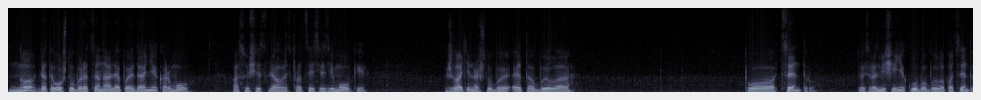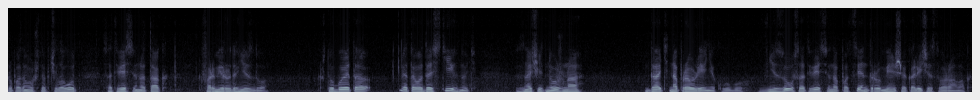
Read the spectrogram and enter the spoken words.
Но для того, чтобы рациональное поедание кормов осуществлялось в процессе зимовки, желательно, чтобы это было по центру. То есть размещение клуба было по центру, потому что пчеловод – соответственно, так формирует гнездо. Чтобы это, этого достигнуть, значит, нужно дать направление клубу. Внизу, соответственно, по центру меньшее количество рамок.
